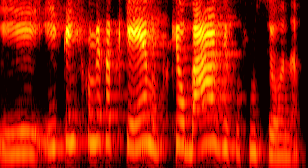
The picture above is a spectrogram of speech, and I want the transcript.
E, e tem que começar pequeno, porque o básico funciona.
